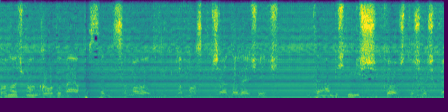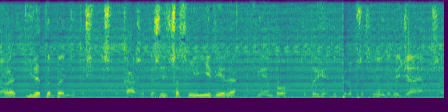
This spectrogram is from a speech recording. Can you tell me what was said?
Ponoć Mongołowie mają postawić samolot do Moskwy, trzeba dolecieć i tam ma być niższy koszt troszeczkę, ale ile to będzie, to się też okaże. Też jest czasu nie, niewiele, jak mówiłem, bo to, się dopiero przed chwilą dowiedziałem, że,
